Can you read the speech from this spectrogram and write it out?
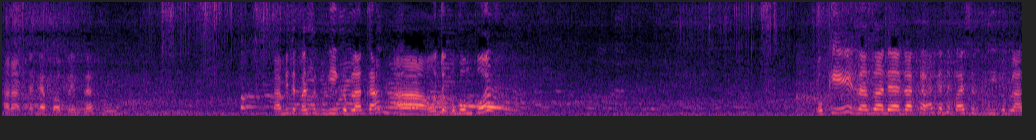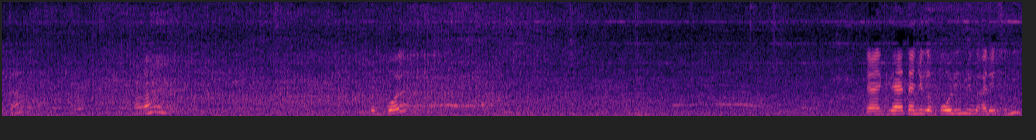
Harap tak ada apa-apa yang berlaku. Kami terpaksa pergi ke belakang uh, untuk berkumpul. Okey, Zaza dan rakan akan terpaksa pergi ke belakang. Uh, berkumpul. Dan kelihatan juga polis juga ada sini.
